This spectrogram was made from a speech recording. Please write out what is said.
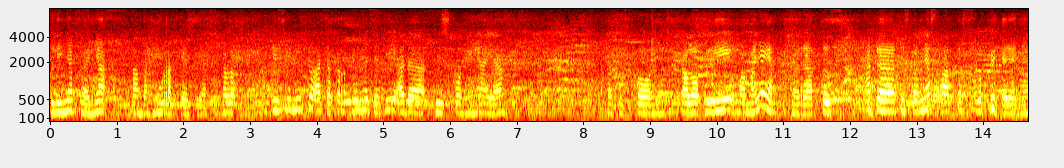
belinya banyak tambah murah guys ya. Kalau di sini tuh ada kartunya jadi ada diskonnya ya. Ada diskon. Kalau beli umpamanya ya 300 ada diskonnya 100 lebih kayaknya.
